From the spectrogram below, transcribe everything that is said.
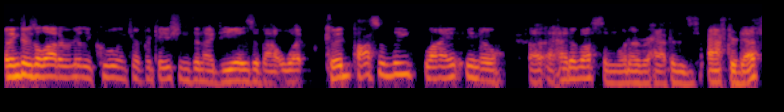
I think there's a lot of really cool interpretations and ideas about what could possibly lie, you know, uh, ahead of us and whatever happens after death.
